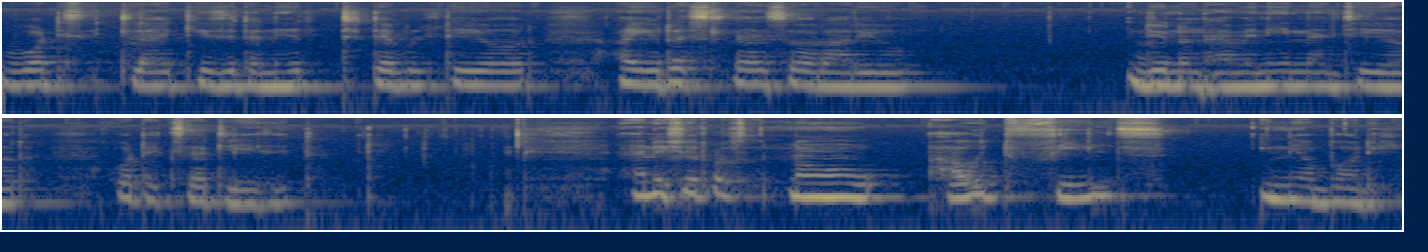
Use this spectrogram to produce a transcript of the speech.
what is it like? Is it an irritability or are you restless or are you do you don't have any energy or what exactly is it? And you should also know how it feels in your body.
